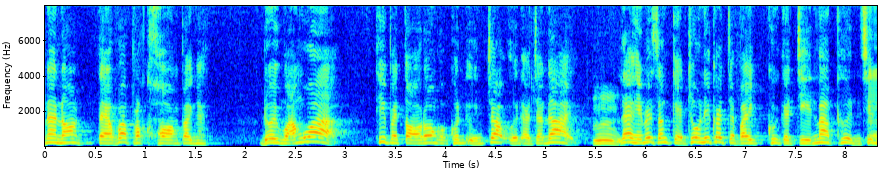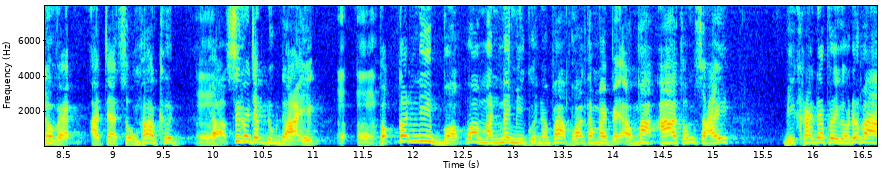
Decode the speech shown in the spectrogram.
แน่นอน แต่ว่าประคองไปไง โดยหวังว่าที่ไปต่อรองกับคนอื่นเจ้าอื่นอาจจะได้ และเห็นไหมสังเกตช่วงนี้ก็จะไปคุยกับจีนมากขึ้นซีโนแวคอาจจะส่งมากขึ้นครับซึ่งก็จะดุด่าอีกเออเออบอกก็นี่บอกว่ามันไม่มีคุณภาพพอทำไมไปเอามากอาสงสัย มีใครได้ประโยชน์หรือเปล่า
